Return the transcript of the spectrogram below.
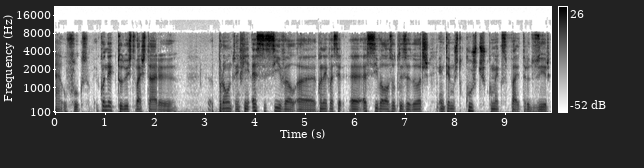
uh, o fluxo. Quando é que tudo isto vai estar uh, pronto, enfim, acessível, uh, quando é que vai ser acessível aos utilizadores em termos de custos, como é que se vai traduzir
